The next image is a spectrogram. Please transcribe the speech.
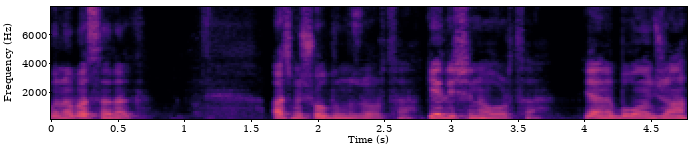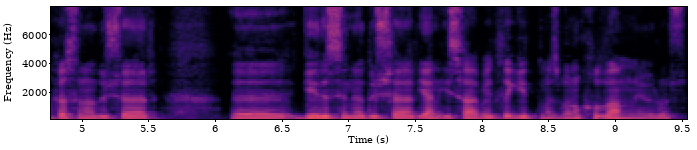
Buna basarak açmış olduğumuz orta. Gelişine orta. Yani bu oyuncunun arkasına düşer, e, gerisine düşer. Yani isabetle gitmez. Bunu kullanmıyoruz.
